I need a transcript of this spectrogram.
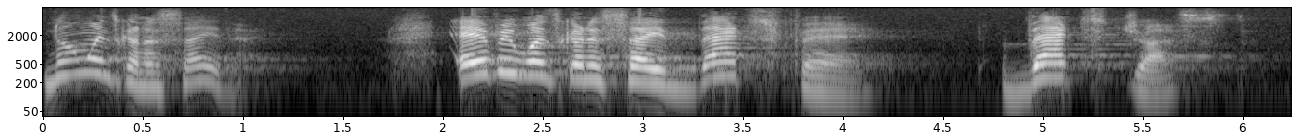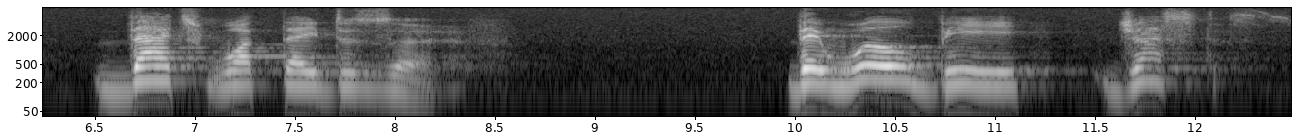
No one's going to say that. Everyone's going to say, that's fair. That's just. That's what they deserve. There will be justice.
